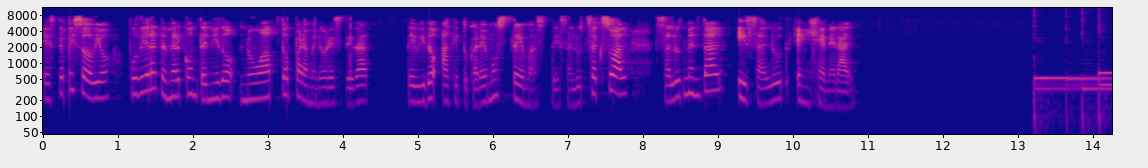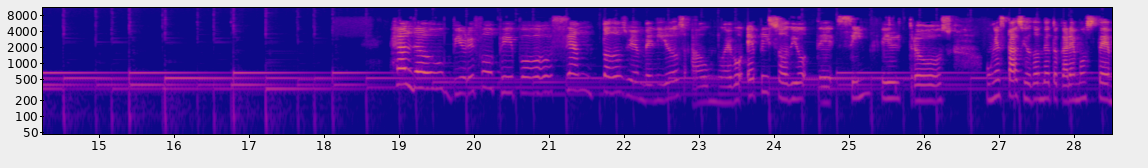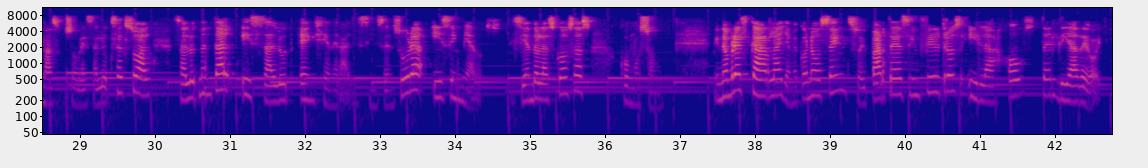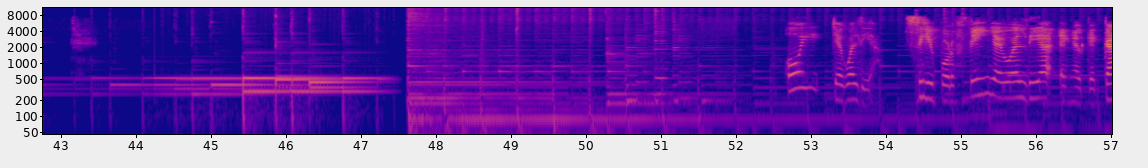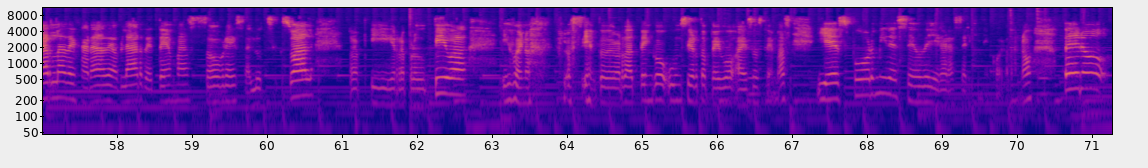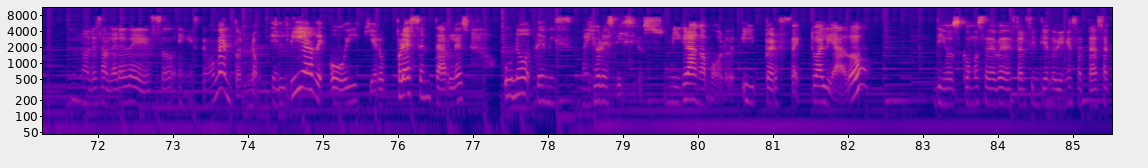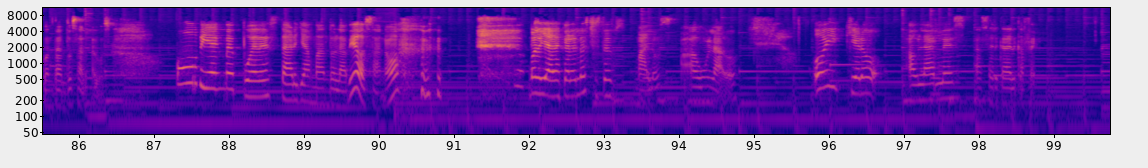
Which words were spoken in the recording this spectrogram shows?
Este episodio pudiera tener contenido no apto para menores de edad, debido a que tocaremos temas de salud sexual, salud mental y salud en general. Hello, beautiful people. Sean todos bienvenidos a un nuevo episodio de Sin Filtros, un espacio donde tocaremos temas sobre salud sexual, salud mental y salud en general, sin censura y sin miedos, diciendo las cosas como son. Mi nombre es Carla, ya me conocen, soy parte de Sin Filtros y la host del día de hoy. Llegó el día. Sí, por fin llegó el día en el que Carla dejará de hablar de temas sobre salud sexual y reproductiva. Y bueno, lo siento, de verdad tengo un cierto apego a esos temas y es por mi deseo de llegar a ser ginecóloga, ¿no? Pero no les hablaré de eso en este momento, no. El día de hoy quiero presentarles uno de mis mayores vicios, mi gran amor y perfecto aliado, Dios, ¿cómo se debe de estar sintiendo bien esa taza con tantos halagos? O bien me puede estar llamando labiosa, ¿no? bueno, ya dejaré los chistes malos a un lado. Hoy quiero hablarles acerca del café,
